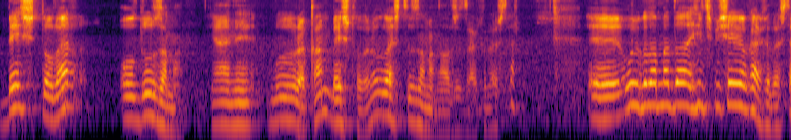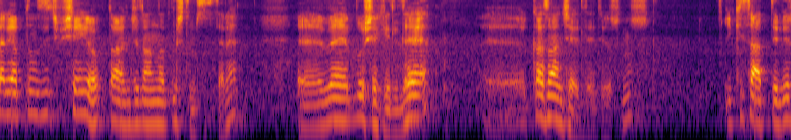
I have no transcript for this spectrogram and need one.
5 dolar olduğu zaman yani bu rakam 5 dolara ulaştığı zaman alacağız arkadaşlar. Ee, uygulamada hiçbir şey yok arkadaşlar. Yaptığınız hiçbir şey yok. Daha önce de anlatmıştım sizlere. Ee, ve bu şekilde e, kazanç elde ediyorsunuz. 2 saatte bir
